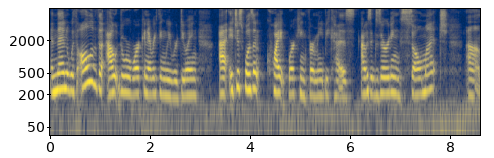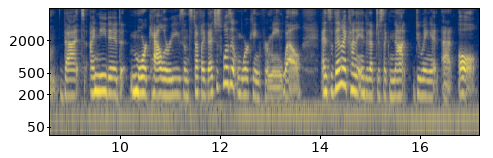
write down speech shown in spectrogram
And then with all of the outdoor work and everything we were doing, uh, it just wasn't quite working for me because I was exerting so much um, that I needed more calories and stuff like that. It just wasn't working for me well. And so then I kind of ended up just like not doing it at all.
